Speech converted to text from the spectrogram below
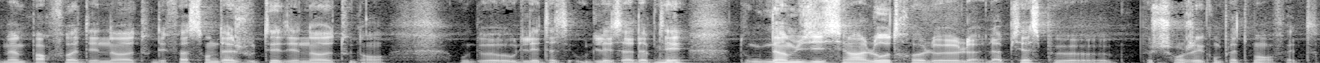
même parfois à des notes ou des façons d'ajouter des notes ou, dans, ou, de, ou, de les, ou de les adapter. Donc d'un musicien à l'autre, le- la, la pièce peut, peut changer complètement en fait.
